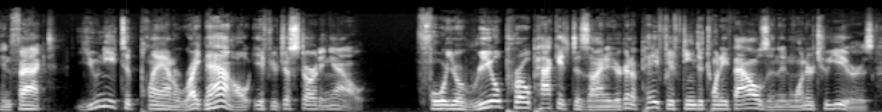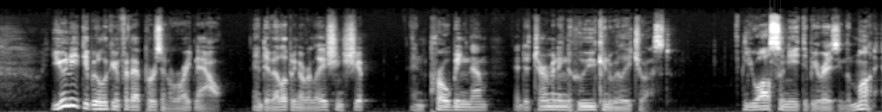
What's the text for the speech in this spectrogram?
In fact, you need to plan right now if you're just starting out for your real pro package designer. You're going to pay 15 to 20,000 in one or two years. You need to be looking for that person right now and developing a relationship and probing them and determining who you can really trust. You also need to be raising the money,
